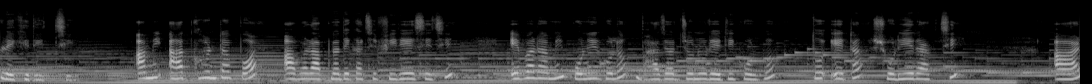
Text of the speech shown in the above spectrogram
রেখে দিচ্ছি। আমি আধ ঘণ্টা পর আবার আপনাদের কাছে ফিরে এসেছি। এবার আমি পনিরগুলো ভাজার জন্য রেডি করব। তো এটা সরিয়ে রাখছি। আর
